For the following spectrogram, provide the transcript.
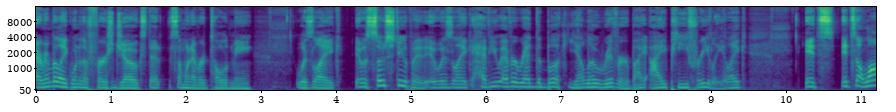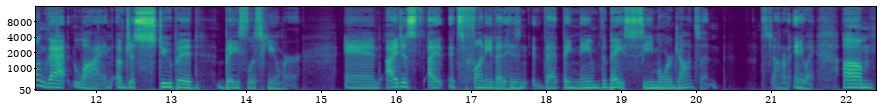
I remember like one of the first jokes that someone ever told me was like it was so stupid. It was like, have you ever read the book Yellow River by I.P. Freely? Like, it's it's along that line of just stupid, baseless humor. And I just, I, it's funny that his that they named the base Seymour Johnson. I don't know. Anyway, um,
